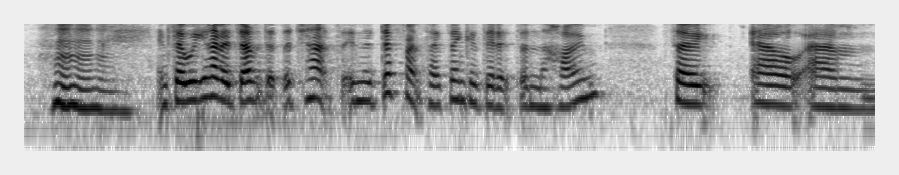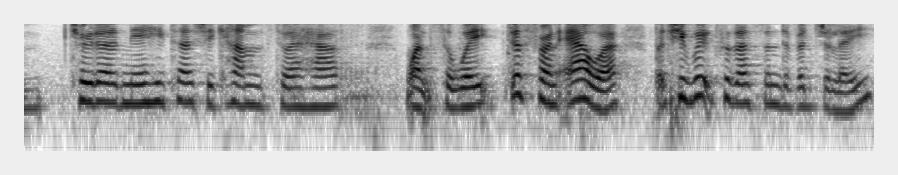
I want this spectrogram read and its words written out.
and so we kind of jumped at the chance. And the difference, I think, is that it's in the home. So our um, tutor, Nehita, she comes to our house once a week, just for an hour, but she works with us individually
